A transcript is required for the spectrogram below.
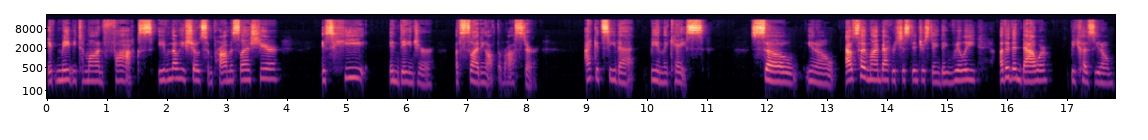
if maybe Tomon Fox, even though he showed some promise last year, is he in danger of sliding off the roster? I could see that being the case. So, you know, outside linebacker is just interesting. They really, other than Bower, because, you know,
